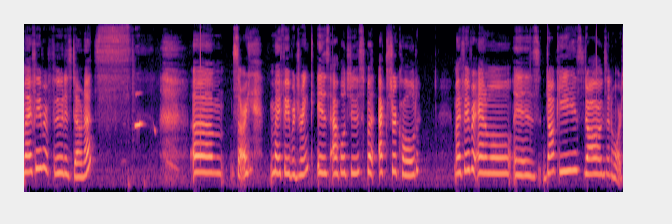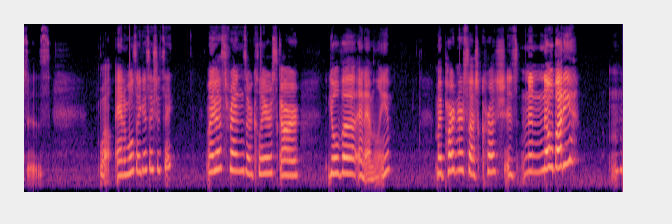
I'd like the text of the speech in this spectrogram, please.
My favorite food is donuts. um, sorry. My favorite drink is apple juice, but extra cold. My favorite animal is donkeys, dogs, and horses. Well, animals, I guess I should say. My best friends are Claire, Scar, Yulva, and Emily. My partner slash crush is nobody. Mm-hmm.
